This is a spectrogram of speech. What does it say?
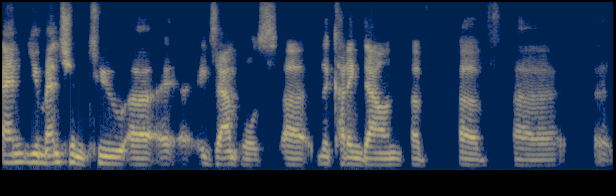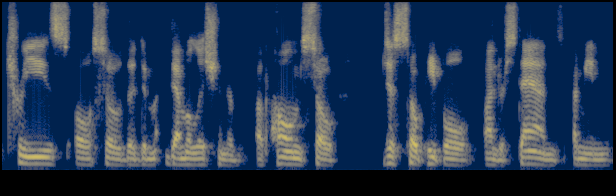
And you mentioned two uh, examples: uh, the cutting down of of uh, uh trees, also the dem- demolition of, of homes. So, just so people understand, I mean,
